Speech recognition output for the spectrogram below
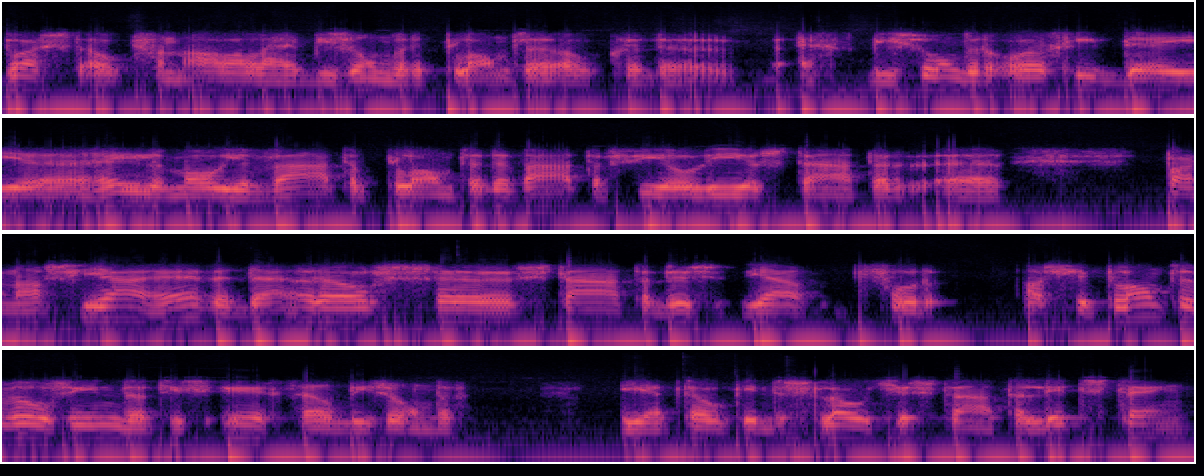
barst ook van allerlei bijzondere planten. Ook de echt bijzondere orchideeën, hele mooie waterplanten. De waterviolier staat er. Parnassia, hè, de duinroos eh, staat er. Dus ja, voor, als je planten wil zien, dat is echt heel bijzonder. Je hebt ook in de slootjes staat de lidsteng.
